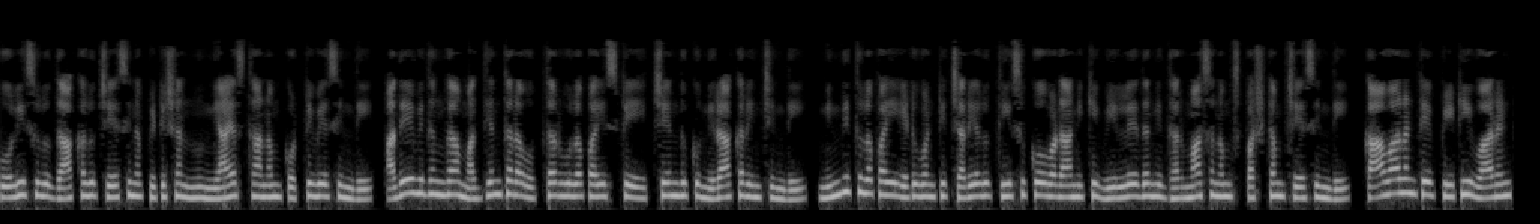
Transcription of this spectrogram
పోలీసులు దాఖలు చేసిన పిటిషన్ను న్యాయస్థానం కొట్టివేసింది. అదేవిధంగా మధ్యంతర ఉత్తర్వులపై స్టే ఇచ్చేందుకు నిరాకరించింది నిందితులపై ఎటువంటి చర్యలు తీసుకోవడానికి వీల్లేదని ధర్మాసనం స్పష్టం చేసింది. కావాలంటే పీటీ వారెంట్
